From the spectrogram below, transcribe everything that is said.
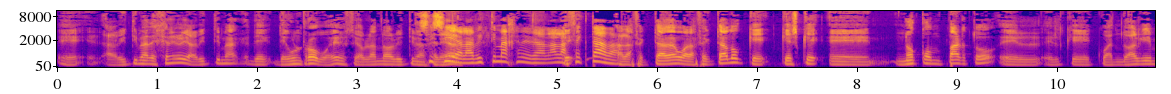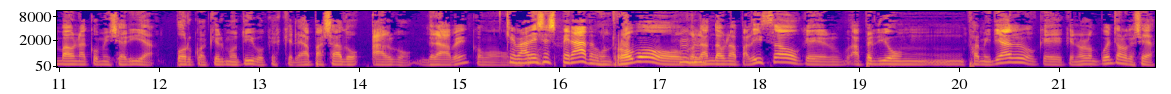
eh, a la víctima de género y a la víctima de, de un robo, ¿eh? estoy hablando de la víctima sí sí general a la víctima general a la afectada A la afectada o al afectado, que, que es que eh, no comparto el, el que cuando alguien va a una comisaría por cualquier motivo, que es que le ha pasado algo grave, como que va un, desesperado un robo, o que le han dado una paliza, o que ha perdido un familiar, o que, que no lo encuentra, lo que sea.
